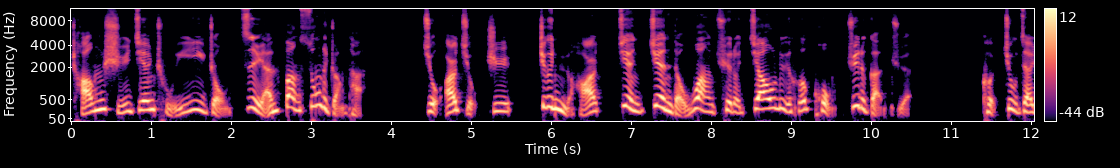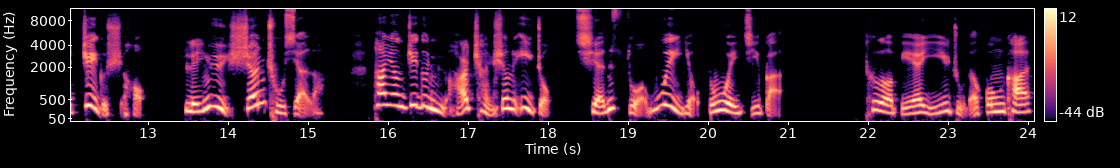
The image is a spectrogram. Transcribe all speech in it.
长时间处于一种自然放松的状态。久而久之，这个女孩渐渐的忘却了焦虑和恐惧的感觉。可就在这个时候，林玉生出现了，他让这个女孩产生了一种前所未有的危机感。特别遗嘱的公开，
